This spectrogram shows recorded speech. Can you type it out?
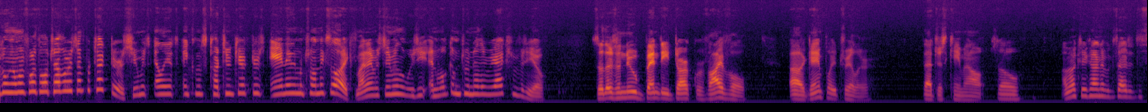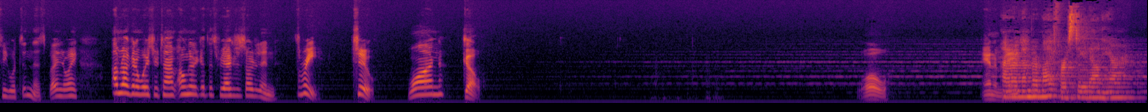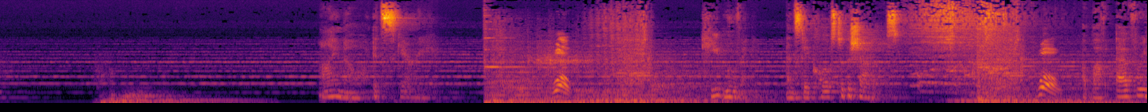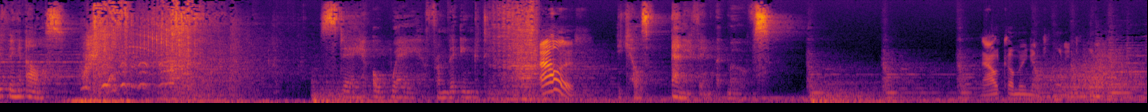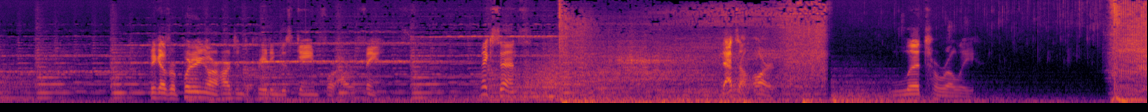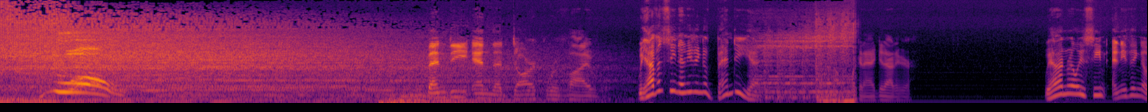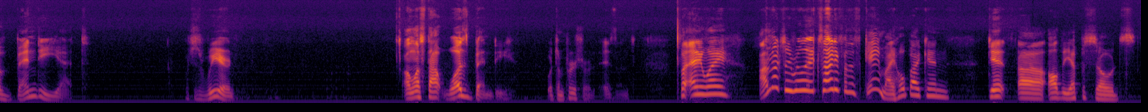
going on, my fourth wall travelers and protectors, humans, aliens, inklings, cartoon characters, and animatronics alike? My name is Gmanluigi, and welcome to another reaction video. So there's a new Bendy Dark Revival uh, gameplay trailer that just came out. So I'm actually kind of excited to see what's in this. But anyway, I'm not going to waste your time. I'm going to get this reaction started in three, two, one, go. Whoa. Animation. I remember my first day down here. I know, it's scary. Whoa. Keep moving and stay close to the shadows. Whoa. Above everything else, stay away from the ink demon. Alice. He kills anything that moves. Now coming in 2020. Because we're putting our hearts into creating this game for our fans. Makes sense. That's a heart. Literally. Whoa! Bendy and the Dark Revival. We haven't seen anything of Bendy yet. Oh, fucking get out of here. We haven't really seen anything of Bendy yet. Which is weird. Unless that was Bendy. Which I'm pretty sure it isn't. But anyway, I'm actually really excited for this game. I hope I can get uh, all the episodes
